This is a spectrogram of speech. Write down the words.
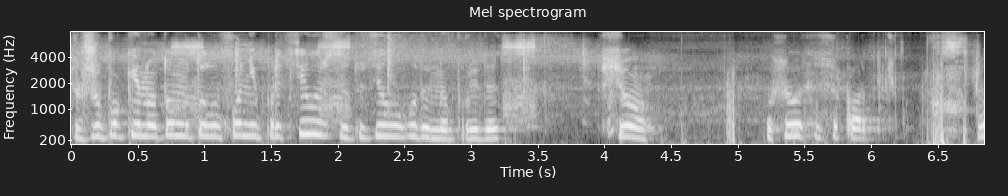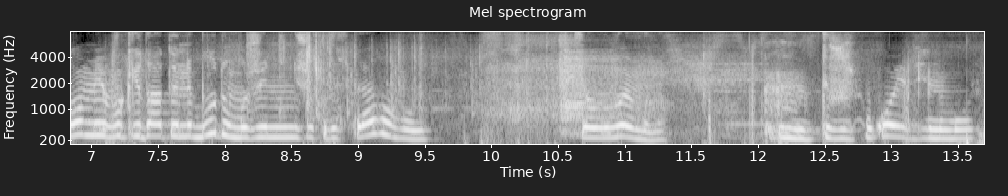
Тут що поки на тому телефоні прицілишся, то ціла година пройде. Все. Лишилася ще карточка. Вам я викидати не буду, може мені ще кудись треба буде. Все, лови мене. Ти ж успокоїтися не можеш.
